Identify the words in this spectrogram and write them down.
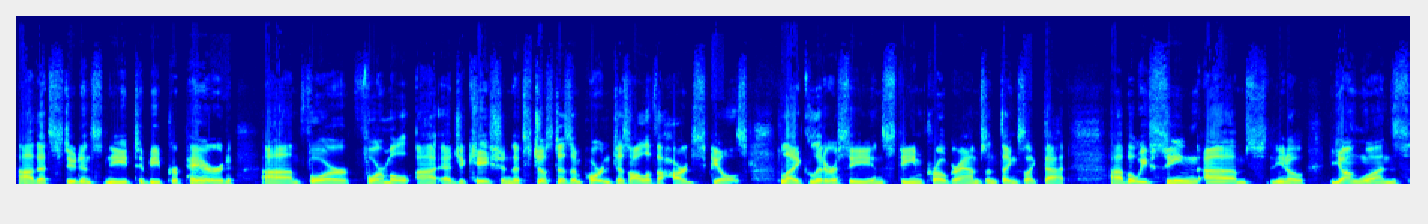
uh, that students need to be prepared um, for formal uh, education. It's just as important as all of the hard skills like literacy and STEAM programs and things like that. Uh, but we've seen, um, you know, young ones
